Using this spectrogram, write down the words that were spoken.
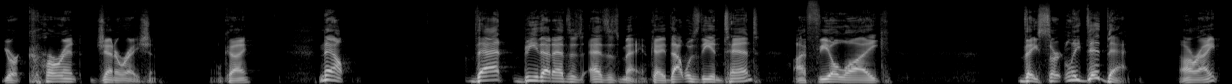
your current generation. Okay. Now, that be that as as is may. Okay, that was the intent. I feel like they certainly did that. All right,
